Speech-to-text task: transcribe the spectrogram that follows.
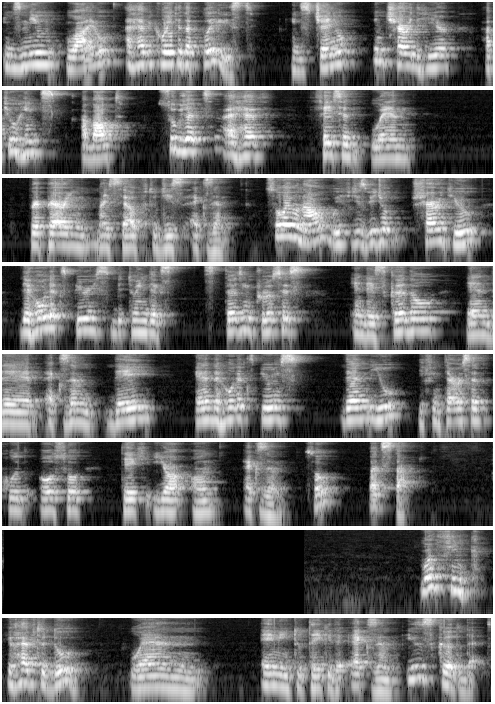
in this meanwhile, I have created a playlist in this channel and shared here a few hints about subjects I have faced when preparing myself to this exam. So I will now, with this video, share with you the whole experience between the studying process and the schedule and the exam day and the whole experience then you, if interested, could also take your own exam. So let's start. One thing you have to do when aiming to take the exam is that.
